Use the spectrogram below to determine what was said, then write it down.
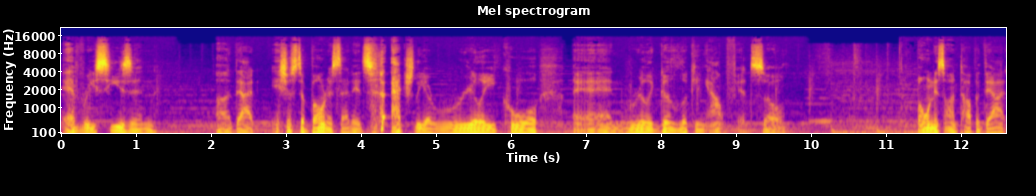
every season uh, that it's just a bonus that it's actually a really cool and really good looking outfit. So, bonus on top of that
